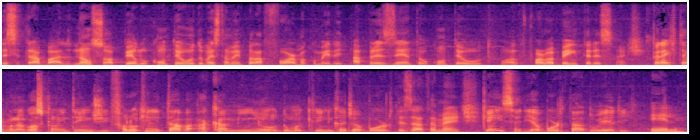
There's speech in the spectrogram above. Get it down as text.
desse trabalho, não só pelo conteúdo, mas também pela forma como ele apresenta o conteúdo, uma forma bem interessante. Peraí que teve um negócio que eu não entendi. Falou que ele tava a caminho de uma clínica de aborto. Exatamente. Quem seria abortado? Ele? Ele.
